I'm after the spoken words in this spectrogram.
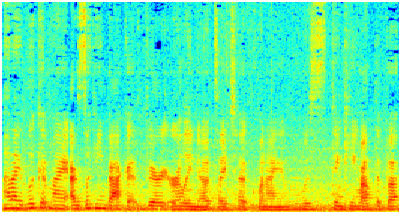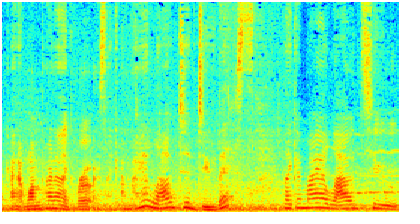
And I look at my. I was looking back at very early notes I took when I was thinking about the book, and at one point I like wrote, I was like, am I allowed to do this? Like, am I allowed to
